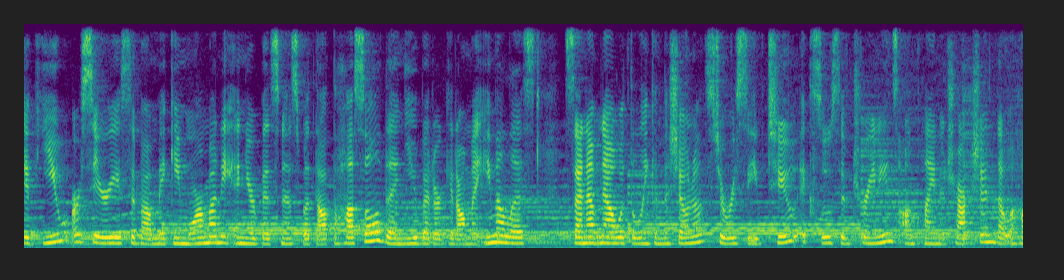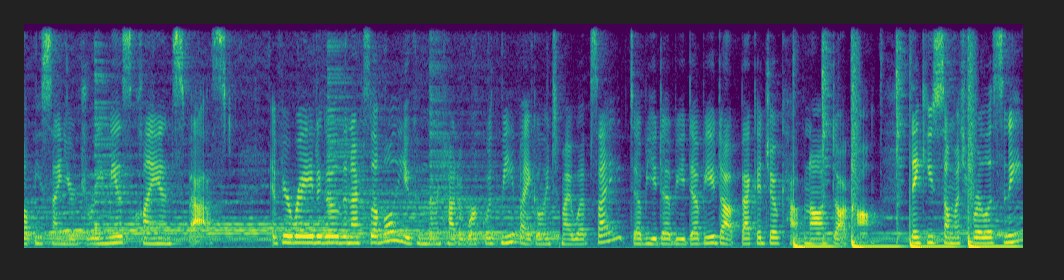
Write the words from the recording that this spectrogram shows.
If you are serious about making more money in your business without the hustle, then you better get on my email list. Sign up now with the link in the show notes to receive two exclusive trainings on client attraction that will help you sign your dreamiest clients fast. If you're ready to go to the next level, you can learn how to work with me by going to my website, www.beccajoekavanaugh.com. Thank you so much for listening,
